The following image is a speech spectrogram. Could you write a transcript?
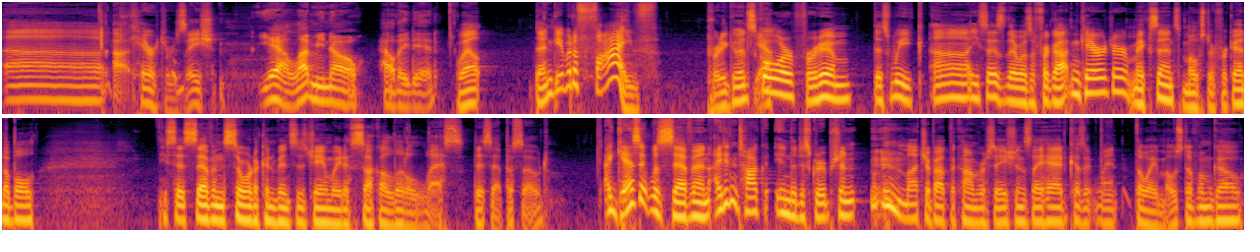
Uh, characterization. yeah. Let me know how they did. Well, Ben gave it a five. Pretty good score for him this week. Uh, he says there was a forgotten character. Makes sense. Most are forgettable. He says seven sort of convinces Janeway to suck a little less this episode. I guess it was seven. I didn't talk in the description much about the conversations they had because it went the way most of them go,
